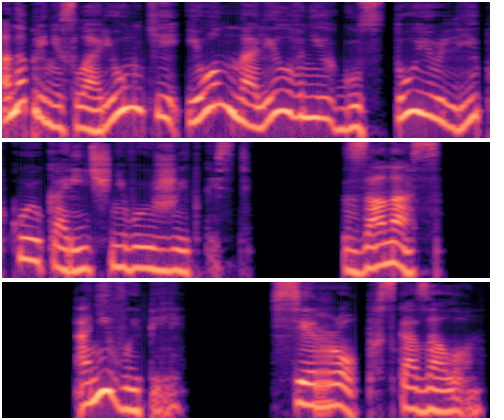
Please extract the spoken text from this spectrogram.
Она принесла рюмки, и он налил в них густую, липкую коричневую жидкость. «За нас!» Они выпили. «Сироп», — сказал он.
